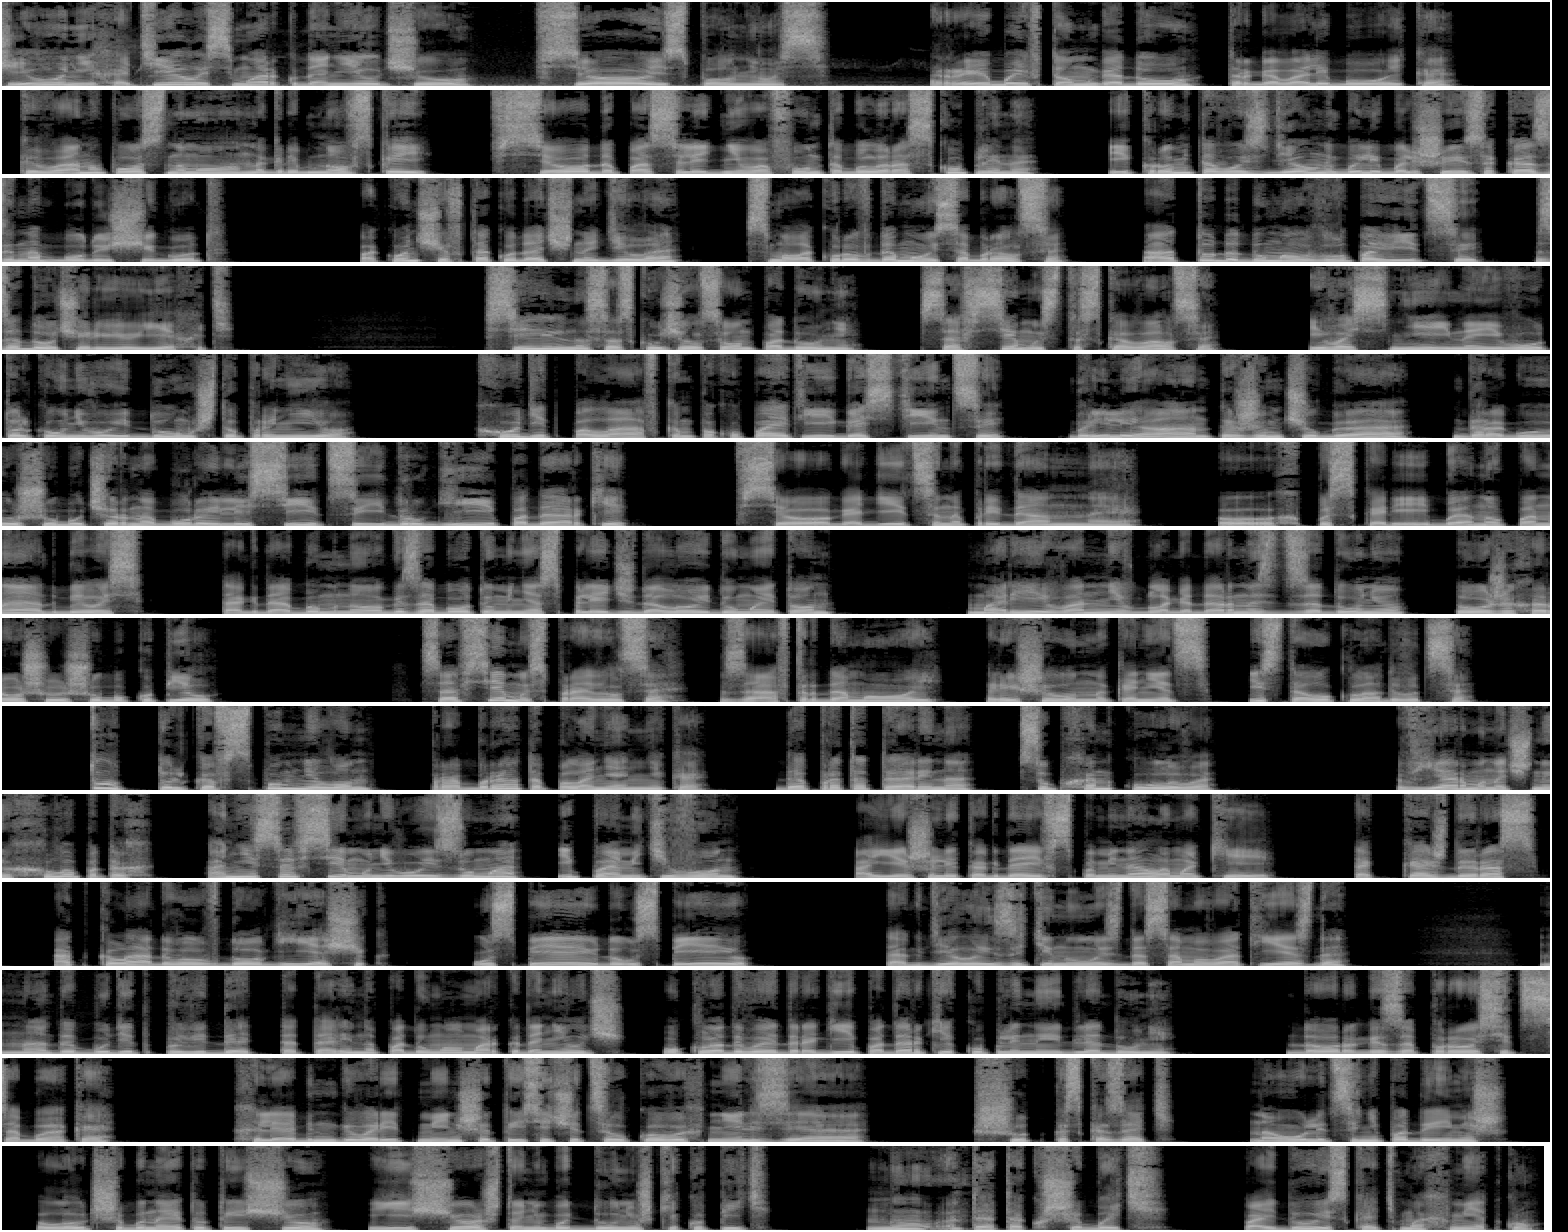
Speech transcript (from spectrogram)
Чего не хотелось Марку Даниловичу, все исполнилось. Рыбой в том году торговали бойко. К Ивану Постному на Грибновской все до последнего фунта было раскуплено, и кроме того сделаны были большие заказы на будущий год. Покончив так удачно дела, Смолокуров домой собрался, а оттуда думал в Луповицы за дочерью ехать. Сильно соскучился он по Дуне, совсем истосковался. И во сне, и наяву только у него и дум, что про нее. Ходит по лавкам, покупает ей гостинцы, бриллианты, жемчуга, дорогую шубу чернобурой лисицы и другие подарки. Все годится на приданное. Ох, поскорей бы оно понадобилось, тогда бы много забот у меня с плеч долой, думает он. Марье Ивановне в благодарность за Дуню тоже хорошую шубу купил. Совсем исправился, завтра домой, решил он наконец и стал укладываться. Тут только вспомнил он про брата полонянника, да про татарина, Субханкулова. В ярмарочных хлопотах они совсем у него из ума и памяти вон. А ежели когда и вспоминал о Макее, так каждый раз откладывал в долгий ящик. Успею, да успею. Так дело и затянулось до самого отъезда. Надо будет повидать татарина, подумал Марко Данилович, укладывая дорогие подарки, купленные для Дуни. Дорого запросит собака. Хлябин говорит, меньше тысячи целковых нельзя. Шутка сказать, на улице не подымешь. Лучше бы на эту тысячу еще что-нибудь Дунюшке купить. Ну, да так уж и быть. Пойду искать Махметку.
